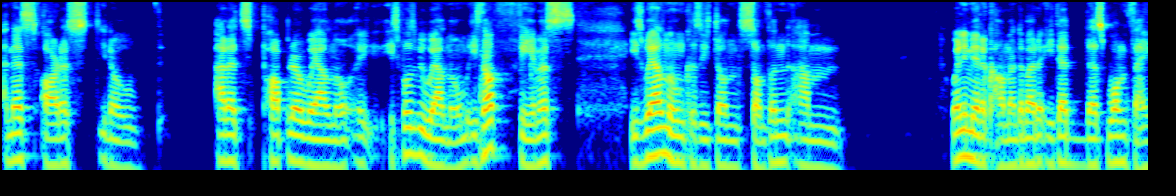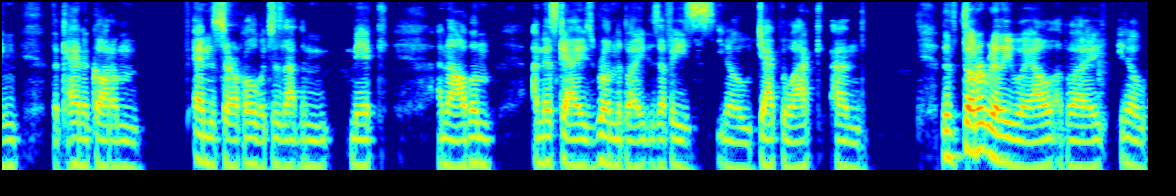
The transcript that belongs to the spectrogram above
and this artist, you know, and it's popular, well known. He's supposed to be well known. He's not famous. He's well known because he's done something. Um, when he made a comment about it, he did this one thing that kind of got him in the circle, which is letting him make an album. And this guy's running about as if he's, you know, Jack the Whack. And they've done it really well about, you know,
